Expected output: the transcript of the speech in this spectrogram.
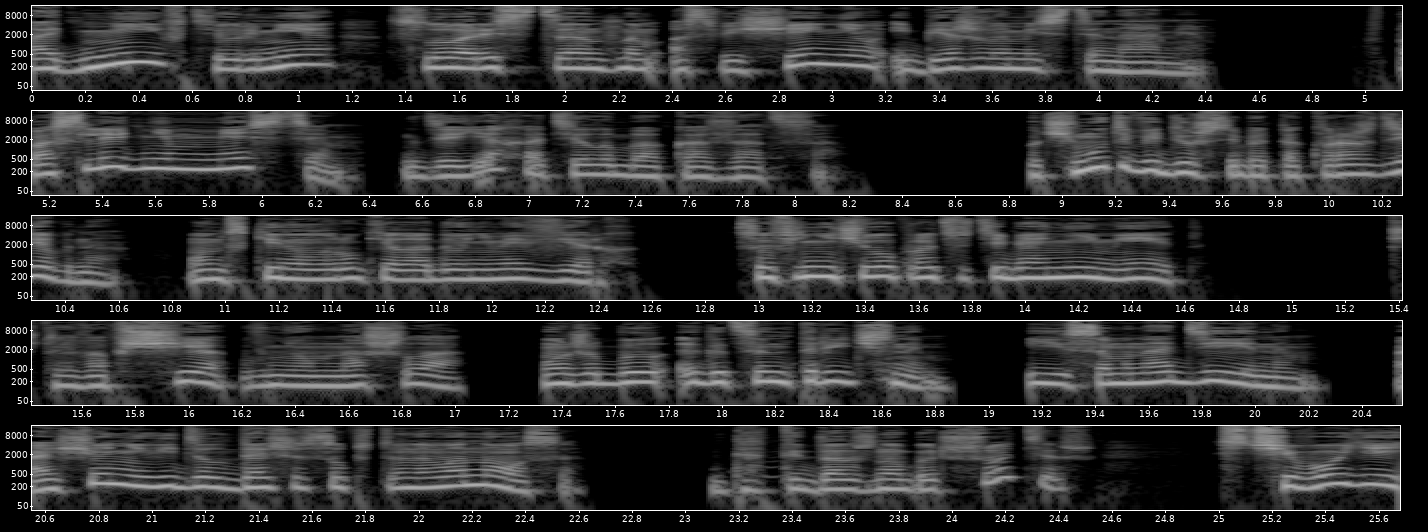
Одни в тюрьме с флуоресцентным освещением и бежевыми стенами. В последнем месте, где я хотела бы оказаться. «Почему ты ведешь себя так враждебно?» Он скинул руки ладонями вверх. «Софи ничего против тебя не имеет». Что я вообще в нем нашла? Он же был эгоцентричным и самонадеянным, а еще не видел дальше собственного носа. «Да ты, должно быть, шутишь? С чего ей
